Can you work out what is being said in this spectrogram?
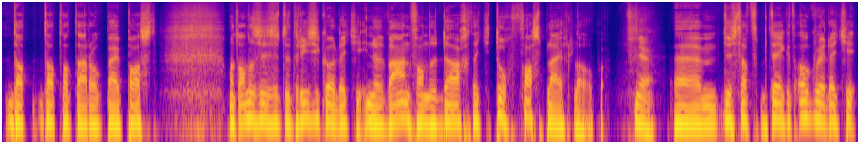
dat, dat dat daar ook bij past. Want anders is het het risico dat je in de waan van de dag, dat je toch vast blijft lopen. Ja. Ehm, dus dat betekent ook weer dat je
